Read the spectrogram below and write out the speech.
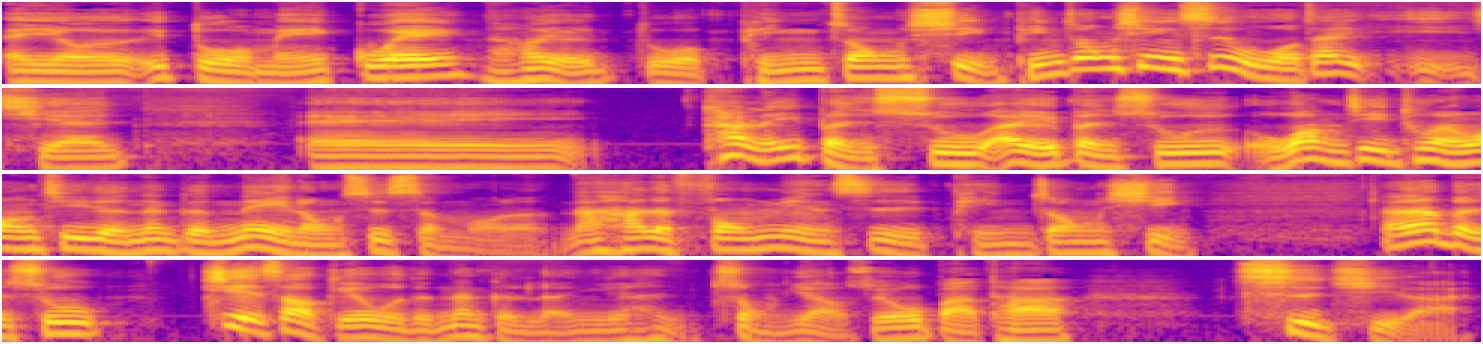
哎，有一朵玫瑰，然后有一朵瓶中信，瓶中信是我在以前，哎。看了一本书，啊，有一本书我忘记，突然忘记了那个内容是什么了。那它的封面是瓶中信，那那本书介绍给我的那个人也很重要，所以我把它刺起来。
